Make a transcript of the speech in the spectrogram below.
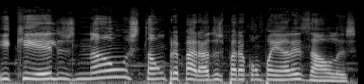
e que eles não estão preparados para acompanhar as aulas.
